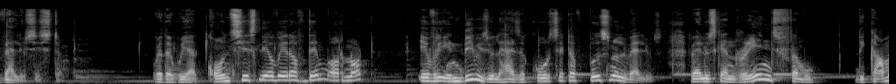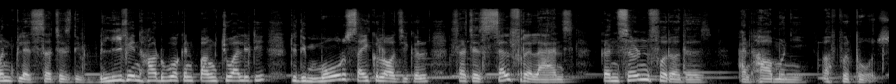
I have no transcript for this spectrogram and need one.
value system. Whether we are consciously aware of them or not, every individual has a core set of personal values. Values can range from the commonplace, such as the belief in hard work and punctuality, to the more psychological, such as self reliance, concern for others, and harmony of purpose.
